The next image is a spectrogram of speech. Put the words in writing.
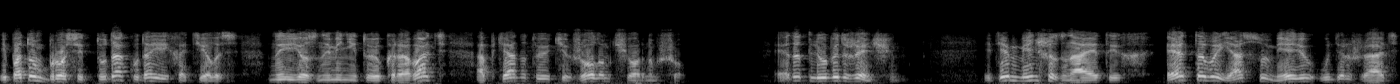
и потом бросить туда, куда ей хотелось, на ее знаменитую кровать, обтянутую тяжелым черным шелком. Этот любит женщин, и тем меньше знает их. Этого я сумею удержать,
